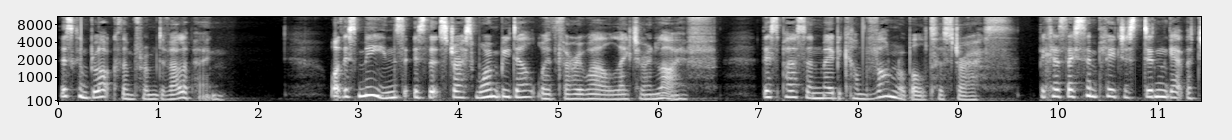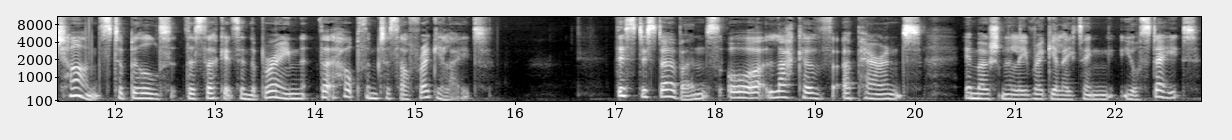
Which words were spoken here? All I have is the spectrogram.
This can block them from developing. What this means is that stress won't be dealt with very well later in life. This person may become vulnerable to stress because they simply just didn't get the chance to build the circuits in the brain that help them to self regulate. This disturbance or lack of a parent emotionally regulating your state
